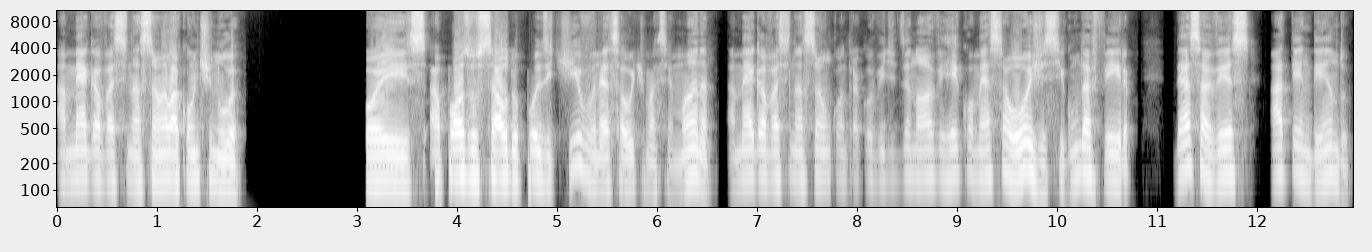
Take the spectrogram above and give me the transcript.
a mega vacinação ela continua. Pois após o saldo positivo nessa última semana, a mega vacinação contra a Covid-19 recomeça hoje, segunda-feira, dessa vez atendendo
